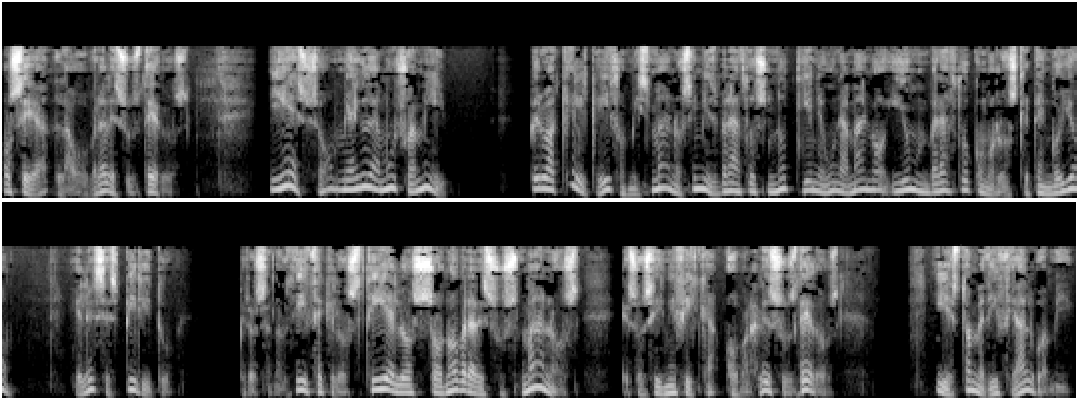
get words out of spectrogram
o sea, la obra de sus dedos. Y eso me ayuda mucho a mí. Pero aquel que hizo mis manos y mis brazos no tiene una mano y un brazo como los que tengo yo. Él es espíritu. Pero se nos dice que los cielos son obra de sus manos, eso significa obra de sus dedos. Y esto me dice algo a mí.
